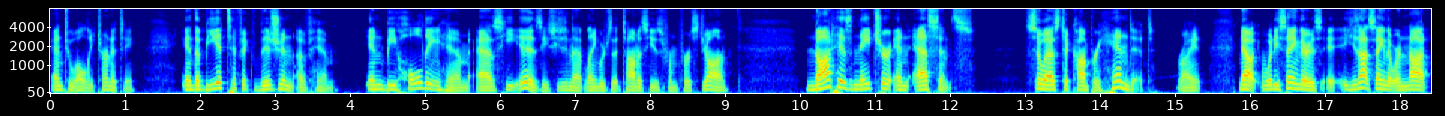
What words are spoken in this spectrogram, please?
and to all eternity. In the beatific vision of him, in beholding him as he is, he's using that language that Thomas used from First John, not his nature and essence, so as to comprehend it, right? Now, what he's saying there is, eh, he's not saying that we're not,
